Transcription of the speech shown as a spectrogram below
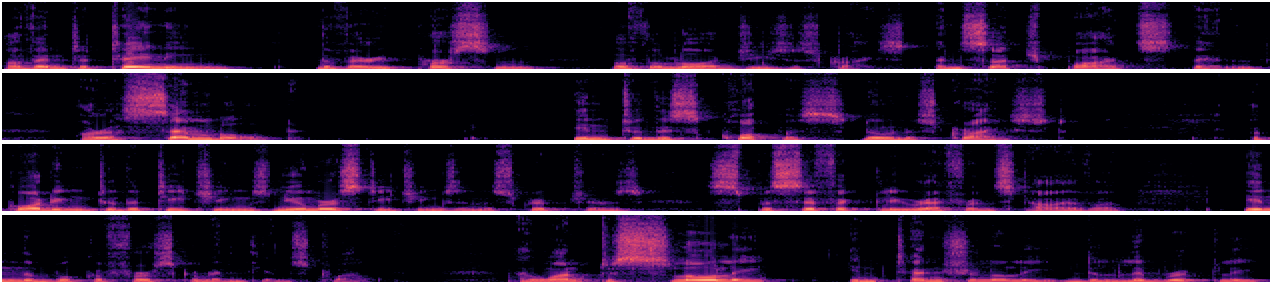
of entertaining the very person of the Lord Jesus Christ. And such parts then are assembled into this corpus known as Christ, according to the teachings, numerous teachings in the scriptures, specifically referenced, however, in the book of 1 Corinthians 12. I want to slowly, intentionally, deliberately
